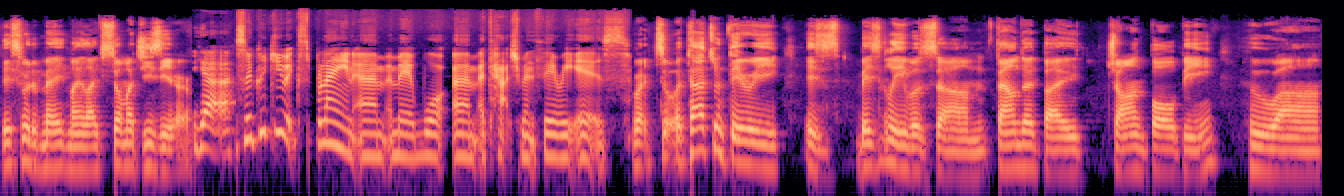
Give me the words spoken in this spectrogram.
this would have made my life so much easier." Yeah. So, could you explain, um, Amir, what um, attachment theory is? Right. So, attachment theory is basically was um, founded by John Bowlby, who uh,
